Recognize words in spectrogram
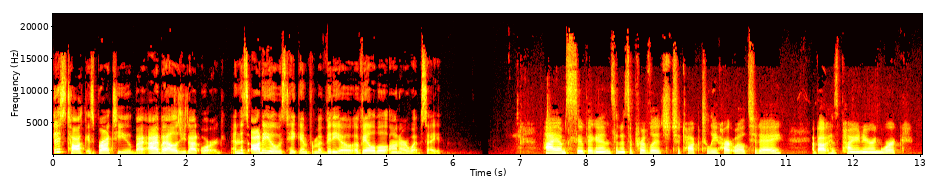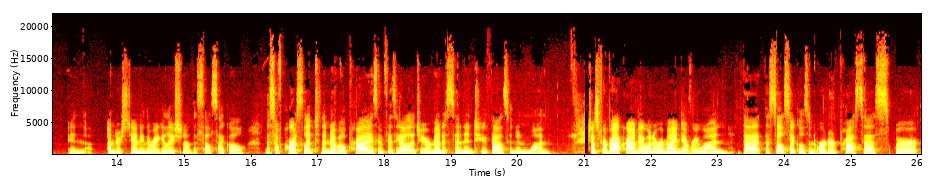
This talk is brought to you by iBiology.org, and this audio was taken from a video available on our website. Hi, I'm Sue Biggins, and it's a privilege to talk to Lee Hartwell today about his pioneering work in understanding the regulation of the cell cycle. This, of course, led to the Nobel Prize in Physiology or Medicine in 2001. Just for background, I want to remind everyone that the cell cycle is an ordered process where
